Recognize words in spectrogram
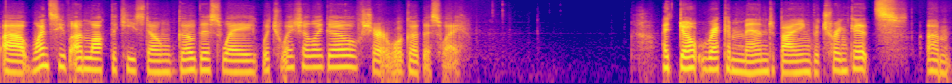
uh, once you've unlocked the keystone, go this way. Which way shall I go? Sure, we'll go this way. I don't recommend buying the trinkets. Um,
